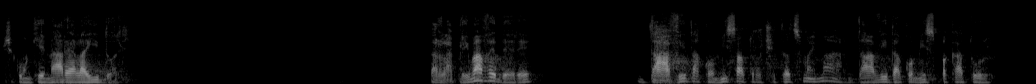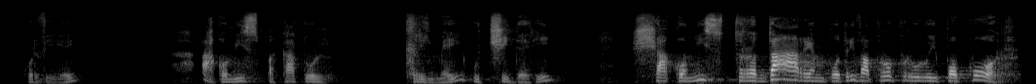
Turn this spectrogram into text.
și cu închinarea la idoli. Dar la prima vedere, David a comis atrocități mai mari. David a comis păcatul curviei, a comis păcatul crimei, uciderii și a comis trădare împotriva propriului popor.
